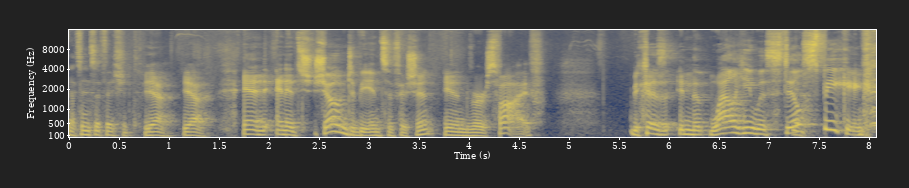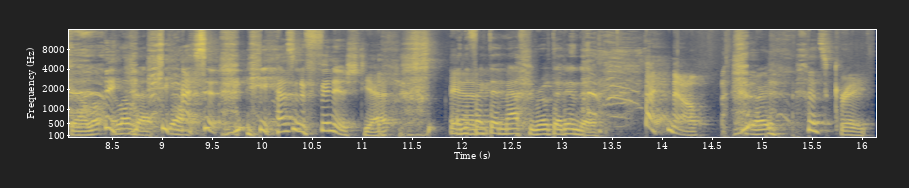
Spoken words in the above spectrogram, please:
that's insufficient. Yeah, yeah. And and it's shown to be insufficient in verse 5. Because in the while he was still speaking, Yeah, I, lo- I love that. he, Yeah. hasn't, he hasn't finished yet. And the fact that Matthew wrote that in there, I know. right? That's great.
